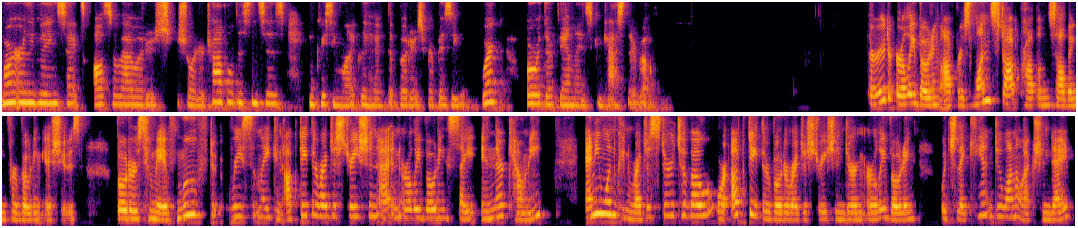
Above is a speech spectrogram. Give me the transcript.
More early voting sites also allow voters shorter travel distances, increasing the likelihood that voters who are busy with work or with their families can cast their vote. Third, early voting offers one-stop problem solving for voting issues. Voters who may have moved recently can update their registration at an early voting site in their county. Anyone can register to vote or update their voter registration during early voting, which they can't do on election day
